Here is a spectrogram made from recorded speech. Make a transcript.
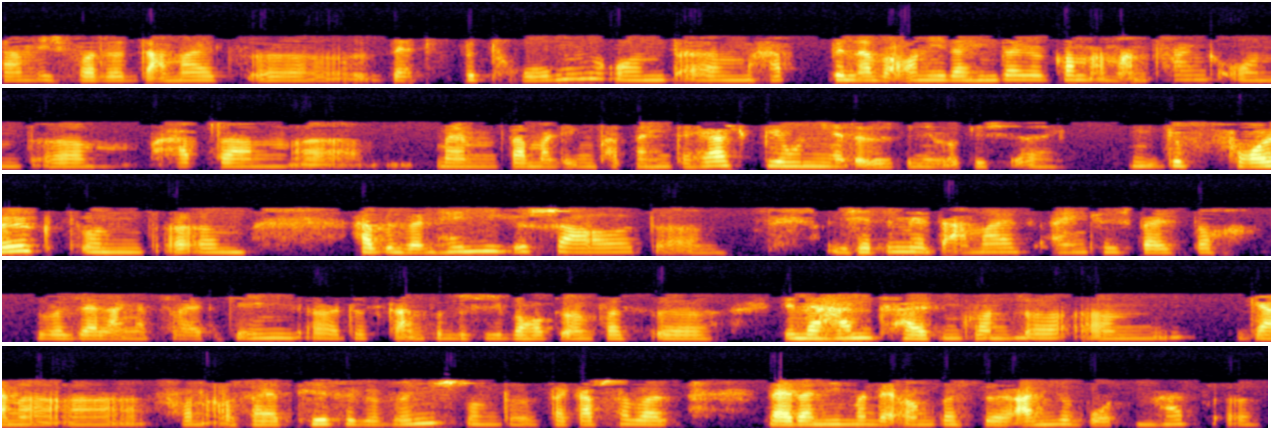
Ähm, ich wurde damals äh, selbst betrogen und ähm, hab, bin aber auch nie dahinter gekommen am Anfang und ähm, habe dann äh, meinem damaligen Partner hinterher spioniert. Also ich bin ihm wirklich äh, gefolgt und ähm, habe in sein Handy geschaut. Ähm, und ich hätte mir damals eigentlich, weil es doch über sehr lange Zeit ging, äh, das Ganze, bis ich überhaupt irgendwas äh, in der Hand halten konnte, ähm, gerne äh, von außerhalb Hilfe gewünscht. Und äh, da gab es aber leider niemand, der irgendwas äh, angeboten hat. Äh.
